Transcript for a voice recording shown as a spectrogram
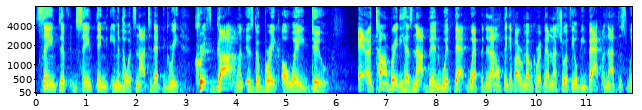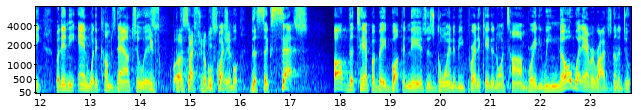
same different, same thing, even though it's not to that degree. Chris Godwin is the breakaway dude uh, Tom Brady has not been with that weapon. And I don't think, if I remember correctly, I'm not sure if he'll be back or not this week. But in the end, what it comes down to is he's uh, the, questionable. He's still, questionable. Yeah. The success of the Tampa Bay Buccaneers is going to be predicated on Tom Brady. We know what Aaron Rodgers is going to do.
